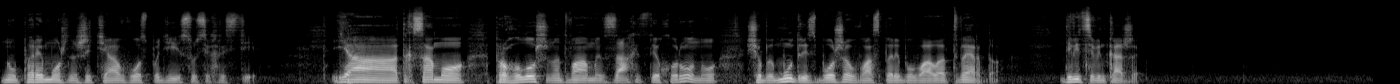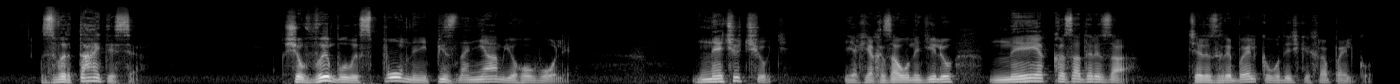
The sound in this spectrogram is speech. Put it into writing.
ну, переможне життя в Господі Ісусі Христі. Я так само проголошу над вами захист і охорону, щоб мудрість Божа у вас перебувала твердо. Дивіться, він каже: звертайтеся, щоб ви були сповнені пізнанням Його волі. Не чуть-чуть, як я казав у неділю, не як коза дереза, через гребельку, водички храпельку,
